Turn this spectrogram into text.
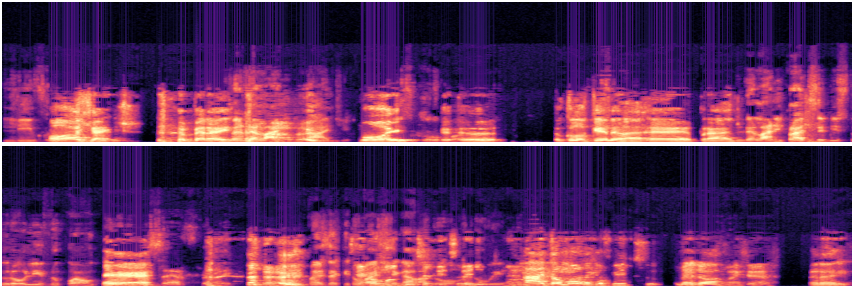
livro. Ó, oh, gente. Peraí. Underline Foi. Desculpa. Uh, Eu coloquei na é, Prade. Underline Prade, você misturou o livro com a autor, É. tá certo também. Mas é que não Quer vai chegar lá você no, no... Ah, então manda que eu fixo. Melhor. Como é que é? Peraí.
